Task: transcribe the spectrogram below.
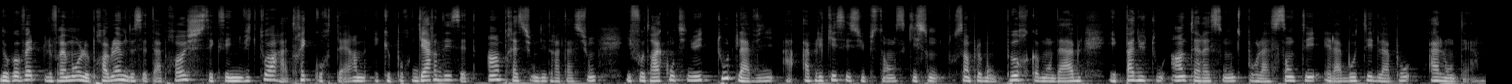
Donc en fait, vraiment le problème de cette approche, c'est que c'est une victoire à très court terme et que pour garder cette impression d'hydratation, il faudra continuer toute la vie à appliquer ces substances qui sont tout simplement peu recommandables et pas du tout intéressantes pour la santé et la beauté de la à long terme.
